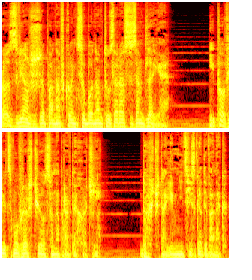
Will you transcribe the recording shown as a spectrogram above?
rozwiążże pana w końcu, bo nam tu zaraz zemdleje. I powiedz mu wreszcie, o co naprawdę chodzi. Dość tajemnic i zgadywanek.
